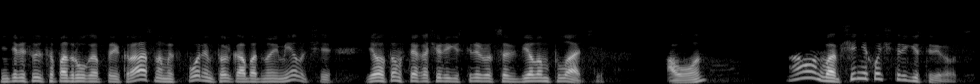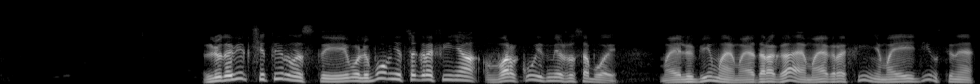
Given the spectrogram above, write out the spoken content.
Интересуется подруга. Прекрасно, мы спорим только об одной мелочи. Дело в том, что я хочу регистрироваться в белом платье. А он? А он вообще не хочет регистрироваться. Людовик XIV и его любовница графиня воркуют между собой. «Моя любимая, моя дорогая, моя графиня, моя единственная...»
